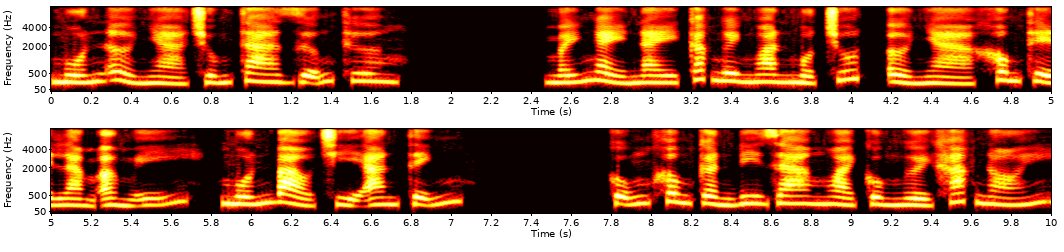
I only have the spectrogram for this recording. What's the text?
muốn ở nhà chúng ta dưỡng thương. Mấy ngày nay các ngươi ngoan một chút, ở nhà không thể làm ẩm ý, muốn bảo trì an tĩnh. Cũng không cần đi ra ngoài cùng người khác nói.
